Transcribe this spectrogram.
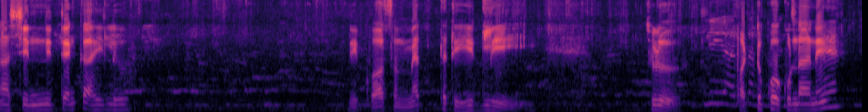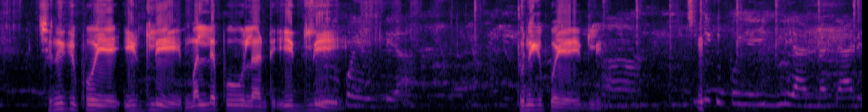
నా చిన్ని టెంకాయలు. నీకోసం మెత్తటి ఇడ్లీ. చూడు పట్టుకోకుండానే చినిగిపోయే ఇడ్లీ మల్లె పువ్వు లాంటి ఇడ్లీ. తునిగిపోయే ఇడ్లీ. ఆ, చినికి పోయే ఇడ్లీ అన్న డాడీ.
